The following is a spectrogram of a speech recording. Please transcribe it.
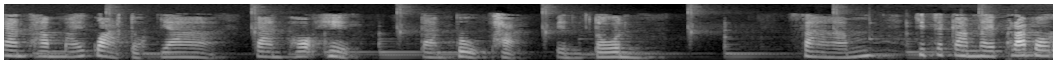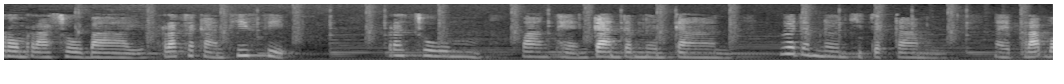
การทำไม้กวาดดอกหญ้า การเพาะเห็ด การปลูกผัก เป็นต้น 3. กิจกรรมในพระบรมราโชบาย รัชกาลที่ 10 ประชุม วางแผนการดำเนินการ เพื่อดำเนินกิจกรรม ในพระบ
